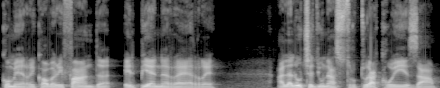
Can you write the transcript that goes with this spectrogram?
come il Recovery Fund e il PNRR. Alla luce di una struttura coesa,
